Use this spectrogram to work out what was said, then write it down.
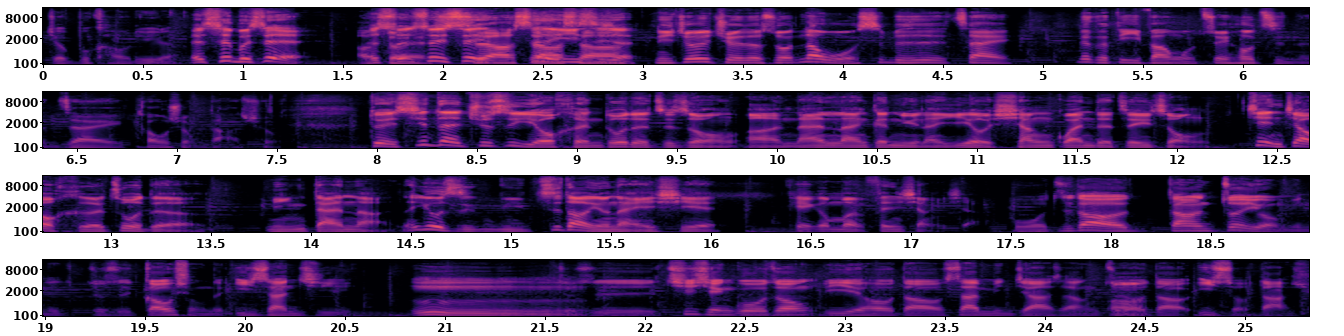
就不考虑了，呃，是不是？所以，所以是啊，是啊，意思，你就会觉得说，那我是不是在那个地方，我最后只能在高雄打球？对，现在就是有很多的这种呃，男篮跟女篮也有相关的这种建教合作的名单呐。那柚子，你知道有哪一些？可以跟我们分享一下。我知道，当然最有名的就是高雄的一三七，嗯，就是七贤国中毕业后到三名家商，最后到一所大学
